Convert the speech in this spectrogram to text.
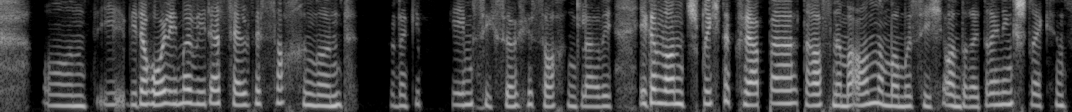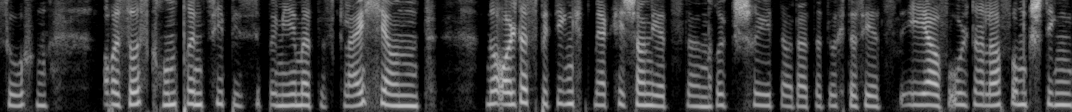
und ich wiederhole immer wieder selbe Sachen und, und dann gibt, geben sich solche Sachen, glaube ich. Irgendwann spricht der Körper darauf nicht mehr an und man muss sich andere Trainingsstrecken suchen. Aber so das Grundprinzip ist bei mir immer das Gleiche und nur altersbedingt merke ich schon jetzt einen Rückschritt oder dadurch, dass ich jetzt eher auf Ultralauf umgestiegen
